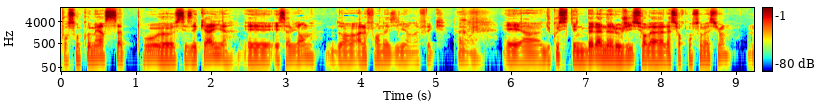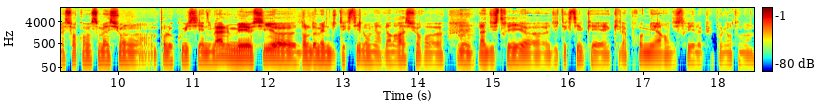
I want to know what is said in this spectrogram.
pour son commerce, sa peau, ses écailles et, sa viande, dans, à la fois en Asie et en Afrique. Ah ouais. Et du coup, c'était une belle analogie sur la, surconsommation. La surconsommation, pour le coup, ici animale, mais aussi dans le domaine du textile, on y reviendra sur hmm. l'industrie du textile qui est, qui est, la première industrie la plus polluante au monde.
